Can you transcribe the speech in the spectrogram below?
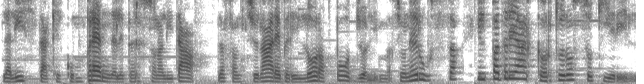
la lista che comprende le personalità da sanzionare per il loro appoggio all'invasione russa, il patriarca ortodosso Kirill,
